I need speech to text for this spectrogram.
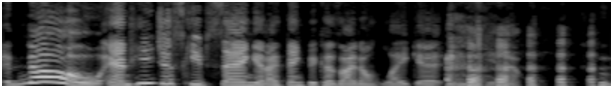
Eh, no, and he just keeps saying it. I think because I don't like it. and, you know. Hmm.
